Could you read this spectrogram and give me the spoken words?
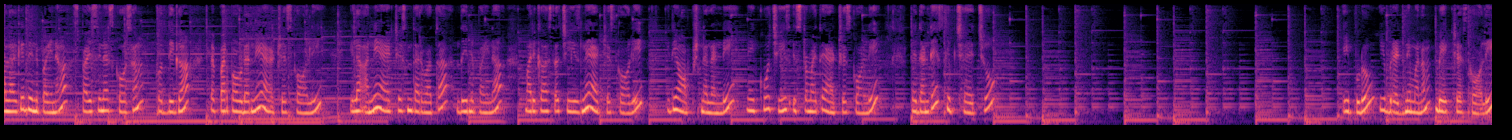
అలాగే దీనిపైన స్పైసీనెస్ కోసం కొద్దిగా పెప్పర్ పౌడర్ని యాడ్ చేసుకోవాలి. ఇలా అన్నీ యాడ్ చేసిన తర్వాత దీనిపైన మరి కాస్త చీజ్ని యాడ్ చేసుకోవాలి. ఇది ఆప్షనల్ అండి. మీకు చీజ్ ఇష్టమైతే యాడ్ చేసుకోండి. లేదంటే స్కిప్ చేయొచ్చు. ఇప్పుడు ఈ బ్రెడ్ని మనం బేక్ చేసుకోవాలి.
